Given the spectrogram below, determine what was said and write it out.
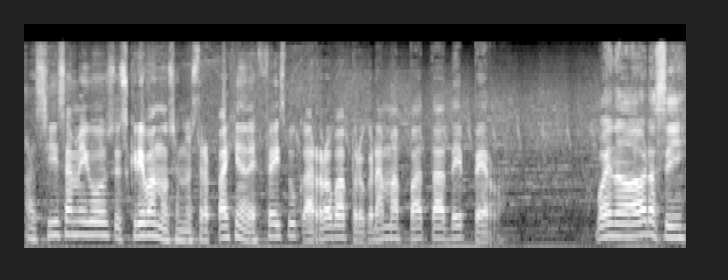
Así es amigos, escríbanos en nuestra página de Facebook arroba programa pata de perro. Bueno, ahora sí,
